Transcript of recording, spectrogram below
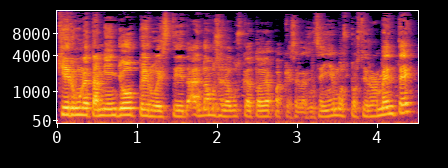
quiero una también yo, pero este, andamos en la búsqueda todavía para que se las enseñemos posteriormente.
